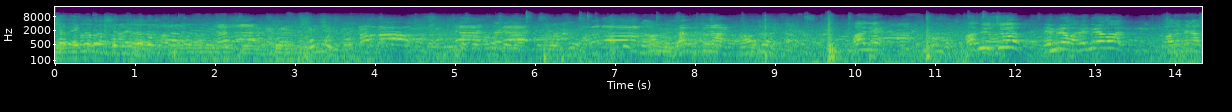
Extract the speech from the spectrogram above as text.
İçeride Emre boş ya. Emre boş. Hadi. Hadi Yusuf. Emre var Emre var. Adam en az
